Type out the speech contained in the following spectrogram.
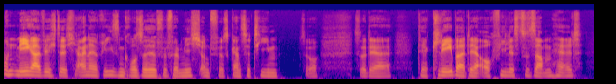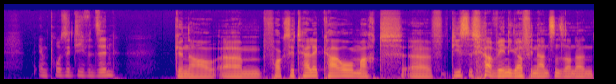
Und mega wichtig, eine riesengroße Hilfe für mich und fürs ganze Team. So, so der, der Kleber, der auch vieles zusammenhält, im positiven Sinn. Genau. Ähm, Foxy Telic Caro macht äh, dieses Jahr weniger Finanzen, sondern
